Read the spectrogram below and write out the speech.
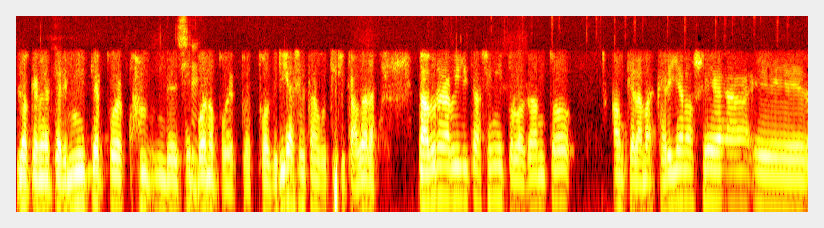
lo que me permite, pues, decir, bueno, pues, pues podría ser esta justificadora. Va a haber una habilitación y, por lo tanto, aunque la mascarilla no sea, eh,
